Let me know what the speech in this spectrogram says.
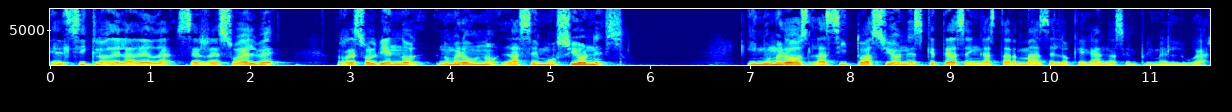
El ciclo de la deuda se resuelve resolviendo, número uno, las emociones y número dos, las situaciones que te hacen gastar más de lo que ganas en primer lugar.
